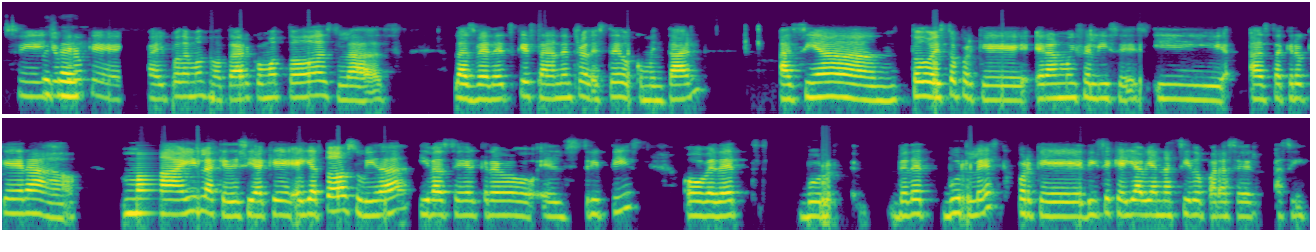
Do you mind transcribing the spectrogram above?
Sí, pues yo creo que ahí podemos notar cómo todas las, las vedettes que están dentro de este documental hacían todo esto porque eran muy felices y hasta creo que era Mai la que decía que ella toda su vida iba a ser, creo, el striptease o vedette, burlesque porque dice que ella había nacido para ser así.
